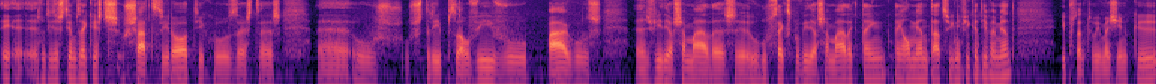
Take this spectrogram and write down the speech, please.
é, é, as notícias que temos é que estes os chats eróticos, estas, uh, os, os strips ao vivo, pagos, as videochamadas, o sexo por videochamada que tem, tem aumentado significativamente e, portanto, imagino que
